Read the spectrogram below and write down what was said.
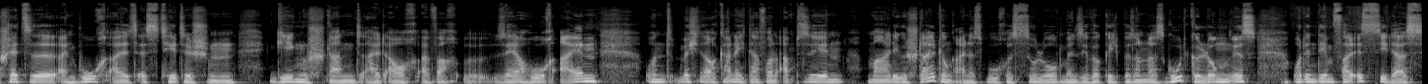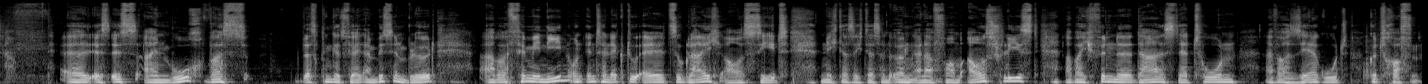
schätze ein Buch als ästhetischen Gegenstand halt auch einfach äh, sehr hoch ein und möchte auch gar nicht davon absehen, mal die Gestaltung eines Buches zu loben, wenn sie wirklich besonders gut gelungen ist und in dem Fall ist sie das. Es ist ein Buch, was das klingt jetzt vielleicht ein bisschen blöd, aber feminin und intellektuell zugleich aussieht. Nicht, dass sich das in irgendeiner Form ausschließt, aber ich finde, da ist der Ton einfach sehr gut getroffen.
